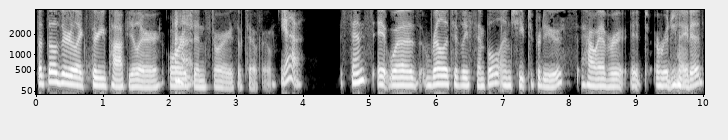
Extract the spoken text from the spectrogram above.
But those are like three popular origin stories of tofu. Yeah. Since it was relatively simple and cheap to produce, however it originated,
